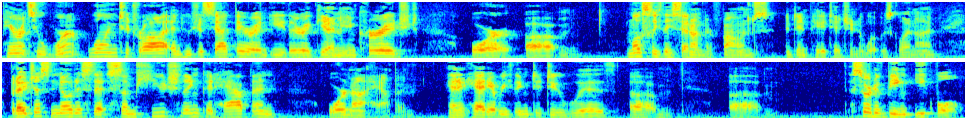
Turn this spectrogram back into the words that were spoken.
Parents who weren't willing to draw and who just sat there and either again encouraged or um, mostly they sat on their phones and didn't pay attention to what was going on. But I just noticed that some huge thing could happen or not happen, and it had everything to do with um, um, sort of being equal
